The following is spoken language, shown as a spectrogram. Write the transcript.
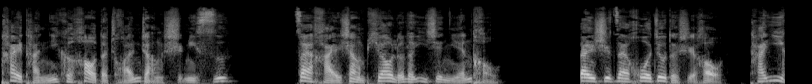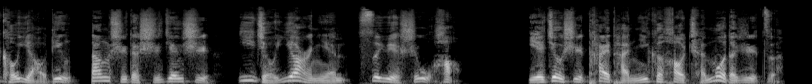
泰坦尼克号的船长史密斯，在海上漂流了一些年头，但是在获救的时候，他一口咬定当时的时间是一九一二年四月十五号，也就是泰坦尼克号沉没的日子。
